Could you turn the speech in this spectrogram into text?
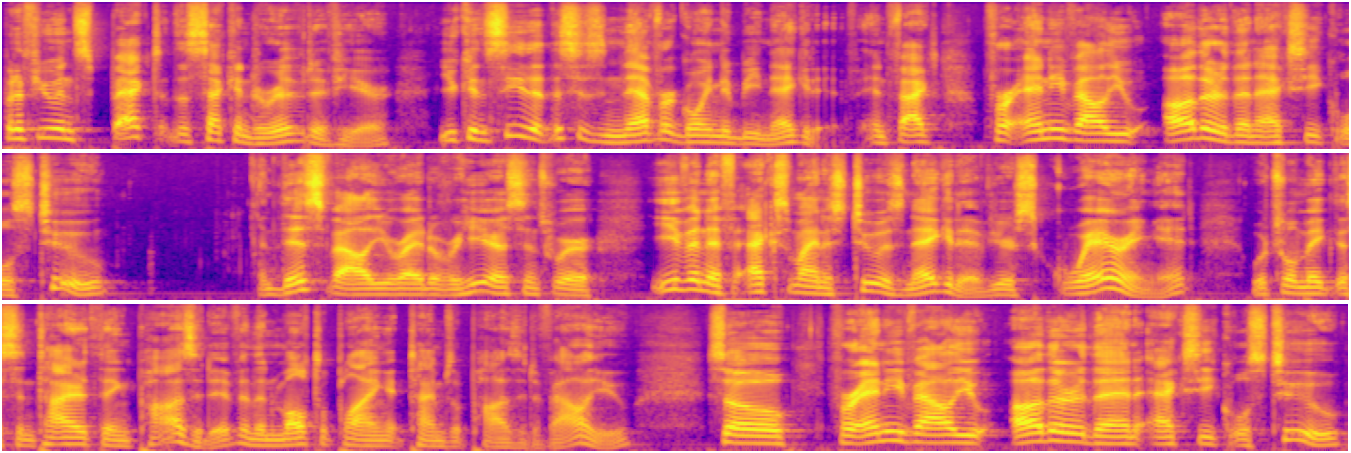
But if you inspect the second derivative here, you can see that this is never going to be negative. In fact, for any value other than x equals 2, this value right over here, since we're, even if x minus 2 is negative, you're squaring it, which will make this entire thing positive, and then multiplying it times a positive value. So for any value other than x equals 2,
